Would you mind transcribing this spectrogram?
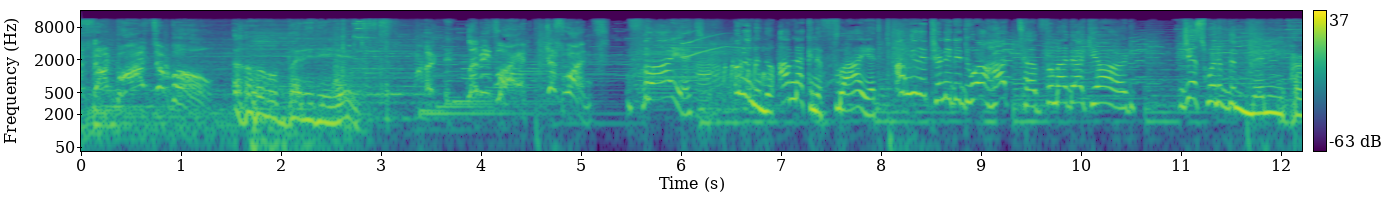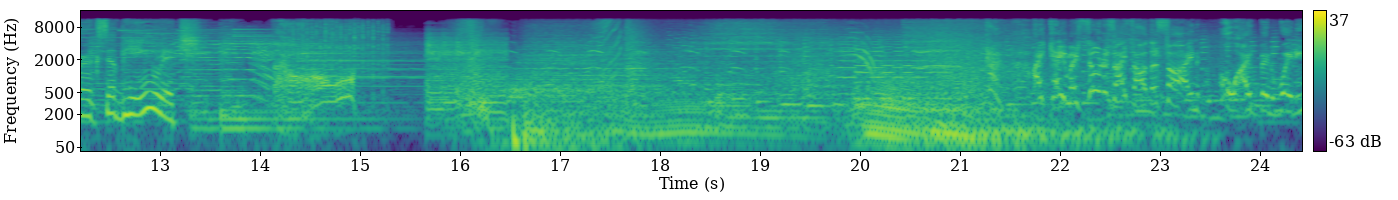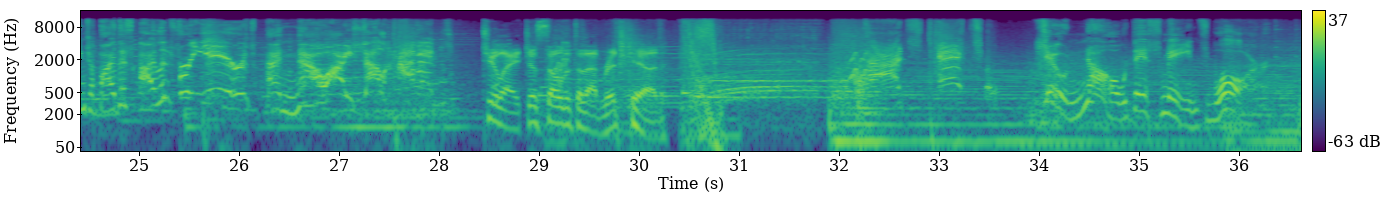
that's not possible! Oh, but it is. Uh, let me fly it, just once. Fly it? Oh, no, no, no. I'm not gonna fly it. I'm gonna turn it into a hot tub for my backyard. Just one of the many perks of being rich. Oh. I came as soon as I saw the sign. Oh, I've been waiting to buy this island for years, and now I shall have it. Too late. Just sold it to that rich kid. That's it. You know this means war.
